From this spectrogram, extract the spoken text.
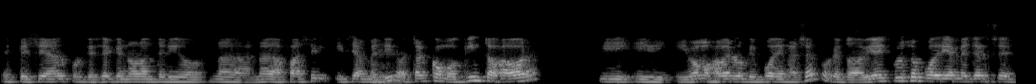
especial, porque sé que no lo han tenido nada, nada fácil y se han metido. Están como quintos ahora y, y, y, vamos a ver lo que pueden hacer, porque todavía incluso podrían meterse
